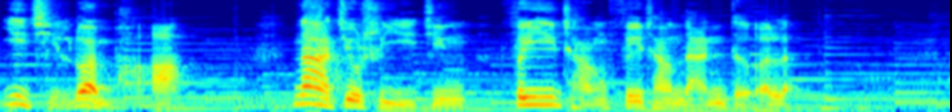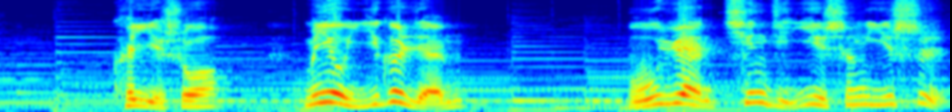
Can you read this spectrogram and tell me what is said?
一起乱爬，那就是已经非常非常难得了。可以说，没有一个人不愿倾己一生一世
